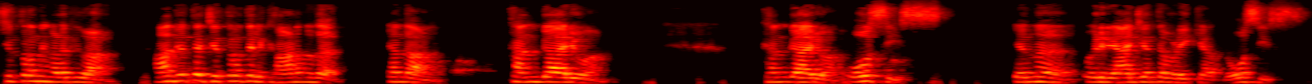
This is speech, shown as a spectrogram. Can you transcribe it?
ചിത്രം നിങ്ങൾക്ക് കാണും. ആദ്യത്തെ ചിത്രത്തിൽ കാണുന്നത് എന്താണ്? കങ്കാരുവാണ്. കങ്കാരുവാണ്. ഓസീസ് എന്ന് ഒരു രാജ്യത്തെ വിളിക്കാറുണ്ട്. ഓസീസ്.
